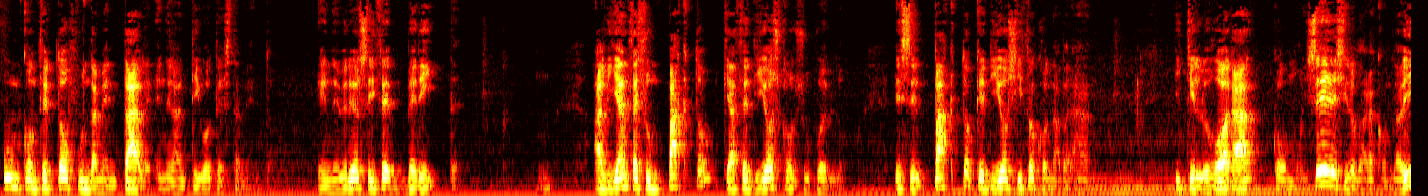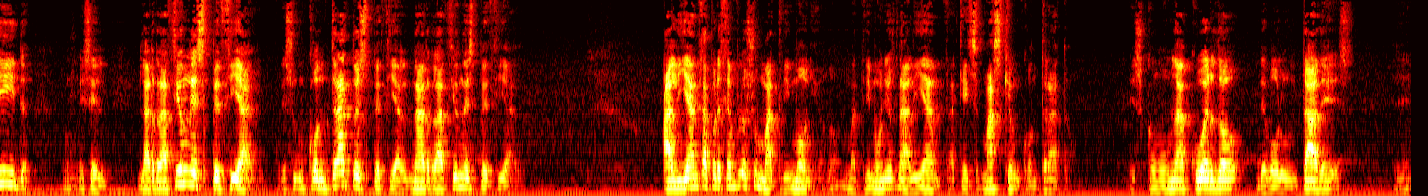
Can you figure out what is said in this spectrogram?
un concepto fundamental en el Antiguo Testamento. En hebreo se dice berit, Alianza es un pacto que hace Dios con su pueblo. Es el pacto que Dios hizo con Abraham y que luego hará con Moisés y luego hará con David. Es la relación especial, es un contrato especial, una relación especial. Alianza, por ejemplo, es un matrimonio. Matrimonio es una alianza, que es más que un contrato. Es como un acuerdo de voluntades ¿eh?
